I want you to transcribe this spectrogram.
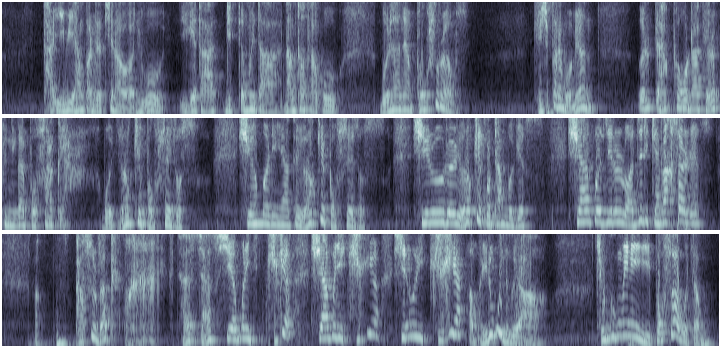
다 입이 한 발에 튀어나와가지고 이게 다 네 때문이다. 남 탓하고 뭘 하냐면 복수를 하고 있어요. 게시판에 보면 어릴 때 학폭을 나 괴롭힌 인간 복수할 거야. 뭐, 이렇게 복수해줬어. 시어머니한테 이렇게 복수해줬어. 시누를 이렇게 골탕 먹였어. 시아버지를 완전히 개박살냈어. 막, 박수를 막, 와, 잘했어, 잘했어. 시어머니 죽여. 시아버지 죽여. 시누이 죽여. 막 이러고 있는 거야. 전 국민이 복수하고 있다고.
